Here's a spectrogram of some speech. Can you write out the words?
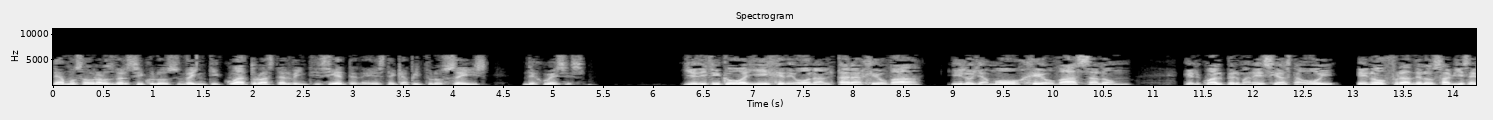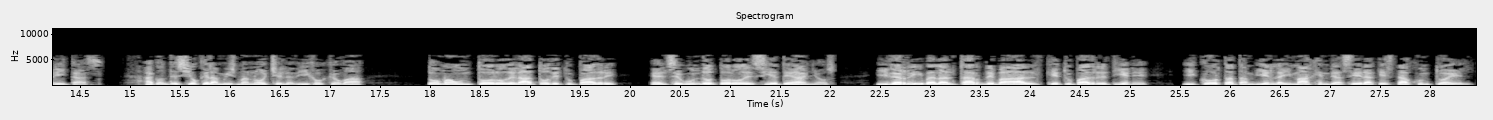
Veamos ahora los versículos 24 hasta el 27 de este capítulo 6 de jueces. Y edificó allí Gedeón altar a Jehová, y lo llamó Jehová Salom, el cual permanece hasta hoy en ofra de los abieseritas. Aconteció que la misma noche le dijo Jehová, Toma un toro del hato de tu padre, el segundo toro de siete años, y derriba el altar de Baal que tu padre tiene, y corta también la imagen de acera que está junto a él.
